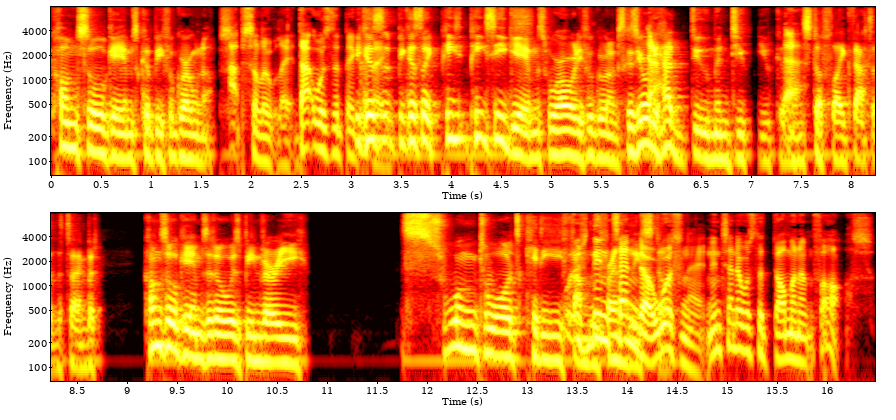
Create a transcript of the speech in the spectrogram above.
console games could be for grown-ups. Absolutely. That was the big Because thing. because like P- PC games were already for grown-ups because you already Yeah. had Doom and Duke Nukem Yeah. and stuff like that at the time, but console games had always been very swung towards kiddie It was Nintendo, wasn't it? Nintendo was the dominant force.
